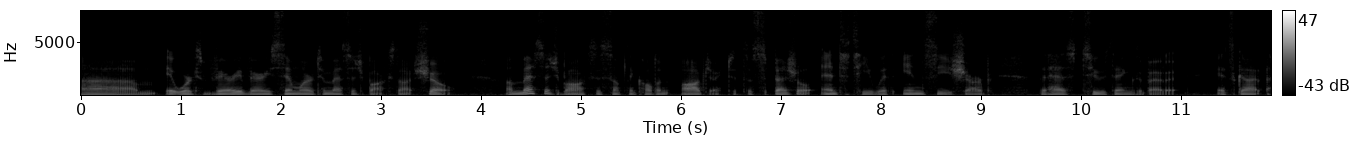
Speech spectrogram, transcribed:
um, it works very, very similar to messagebox.show. A message box is something called an object. It's a special entity within C Sharp that has two things about it. It's got a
